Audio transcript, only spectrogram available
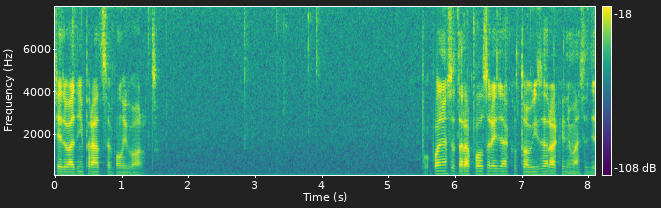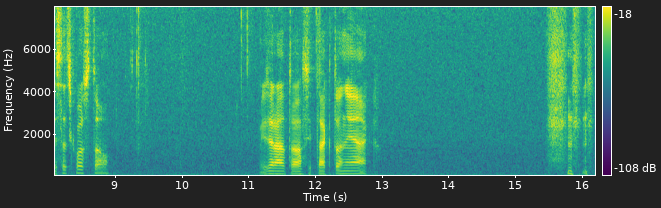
tie dva dní práce boli. Po, poďme sa teda pozrieť ako to vyzerá, keď máte 10 chvostov. Vyzerá to asi takto nejak.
